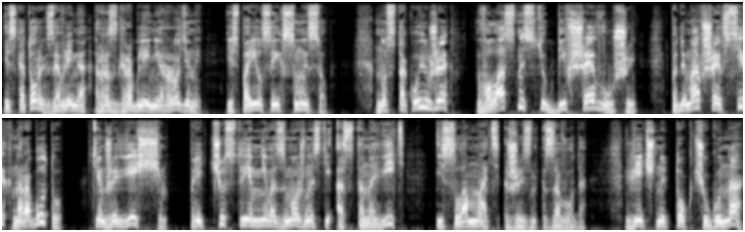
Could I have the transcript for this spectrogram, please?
из которых за время разграбления Родины испарился их смысл, но с такой уже властностью бившая в уши, подымавшая всех на работу тем же вещим, предчувствием невозможности остановить и сломать жизнь завода. Вечный ток чугуна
